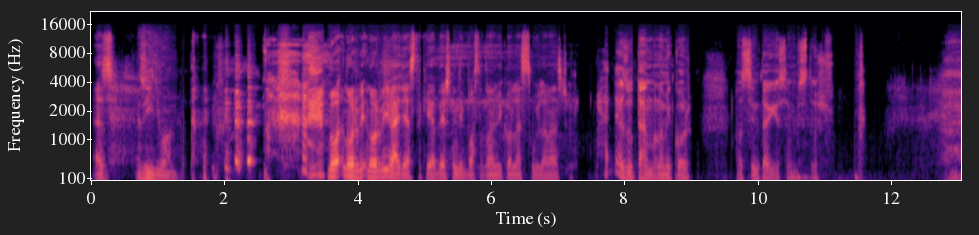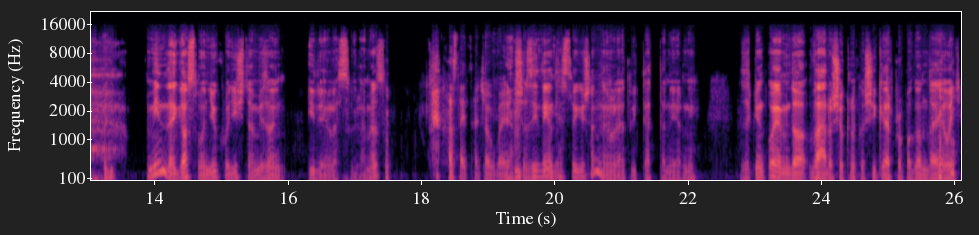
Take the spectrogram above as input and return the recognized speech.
Ez Ez így van. Nor- Norbi, Norbi imádja ezt a kérdést, mindig basztatom, hogy mikor lesz új lemez. Csak. Hát ezután valamikor, az szinte egészen biztos. Hogy mindig azt mondjuk, hogy Isten bizony idén lesz új lemez, Azt egyszer csak bejön. és az Igen. ezt végül is nem nagyon lehet úgy tetten érni. Ez egyébként olyan, mint a városoknak a sikerpropagandája, hogy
